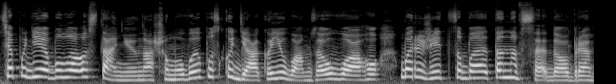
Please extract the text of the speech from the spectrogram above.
Ця подія була останньою в нашому випуску. Дякую вам за увагу. Бережіть себе та на все добре.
